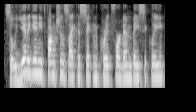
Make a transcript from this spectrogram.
So yet again it functions like a second crit for them basically,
